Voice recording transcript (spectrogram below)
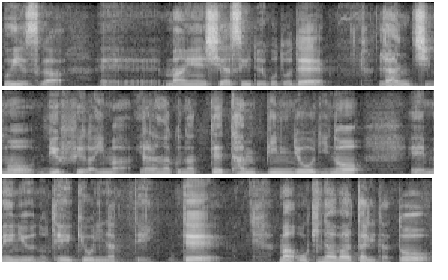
ウイルスが、えー、蔓延しやすいということでランチもビュッフェが今やらなくなって単品料理の、えー、メニューの提供になっていってまあ沖縄あたりだと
